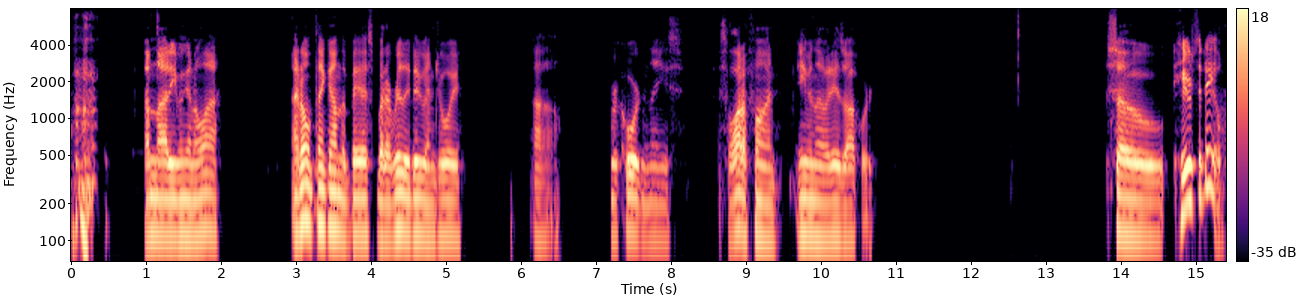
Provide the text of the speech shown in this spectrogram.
I'm not even gonna lie. I don't think I'm the best, but I really do enjoy uh, recording these. It's a lot of fun, even though it is awkward. So here's the deal.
